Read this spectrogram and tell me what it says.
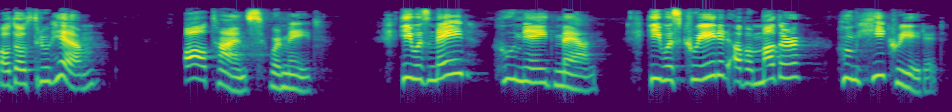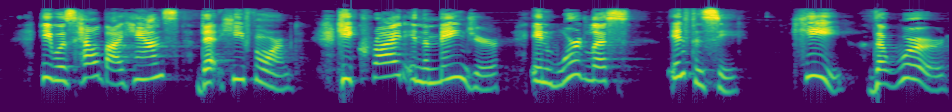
although through him all times were made. He was made who made man. He was created of a mother whom he created. He was held by hands that he formed. He cried in the manger in wordless infancy. He, the word,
